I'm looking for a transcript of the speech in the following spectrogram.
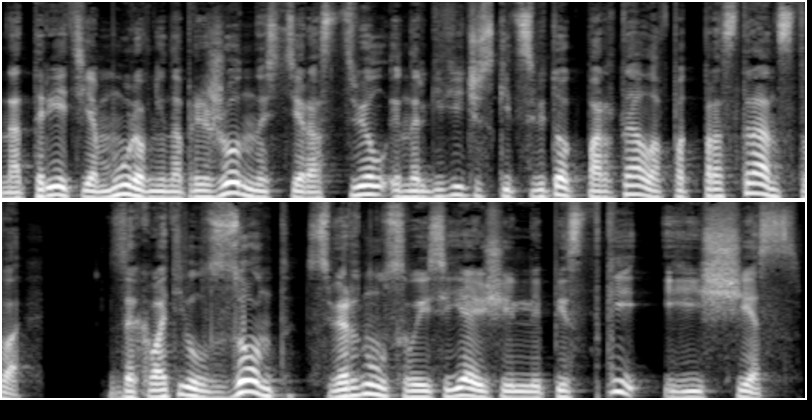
На третьем уровне напряженности расцвел энергетический цветок портала в подпространство, захватил зонд, свернул свои сияющие лепестки и исчез.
